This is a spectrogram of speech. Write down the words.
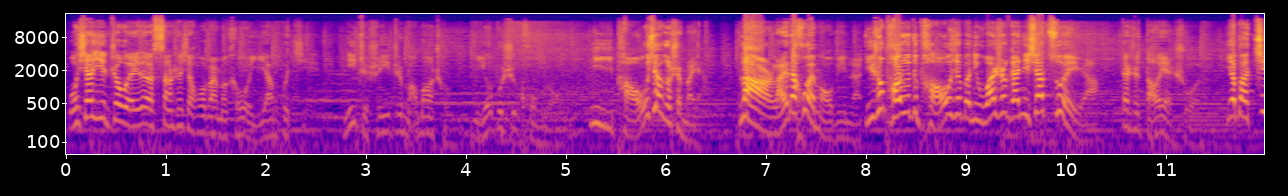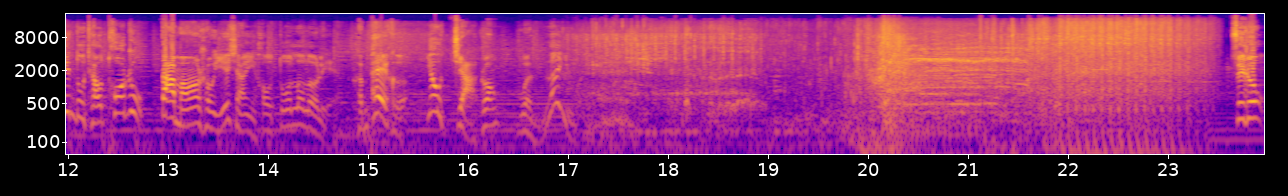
我相信周围的丧尸小伙伴们和我一样不解：你只是一只毛毛虫，你又不是恐龙，你咆哮个什么呀？哪儿来的坏毛病呢？你说咆哮就咆哮吧，你完事赶紧下嘴呀！但是导演说了，要把进度条拖住。大毛毛虫也想以后多露露脸，很配合，又假装闻了一闻。最终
